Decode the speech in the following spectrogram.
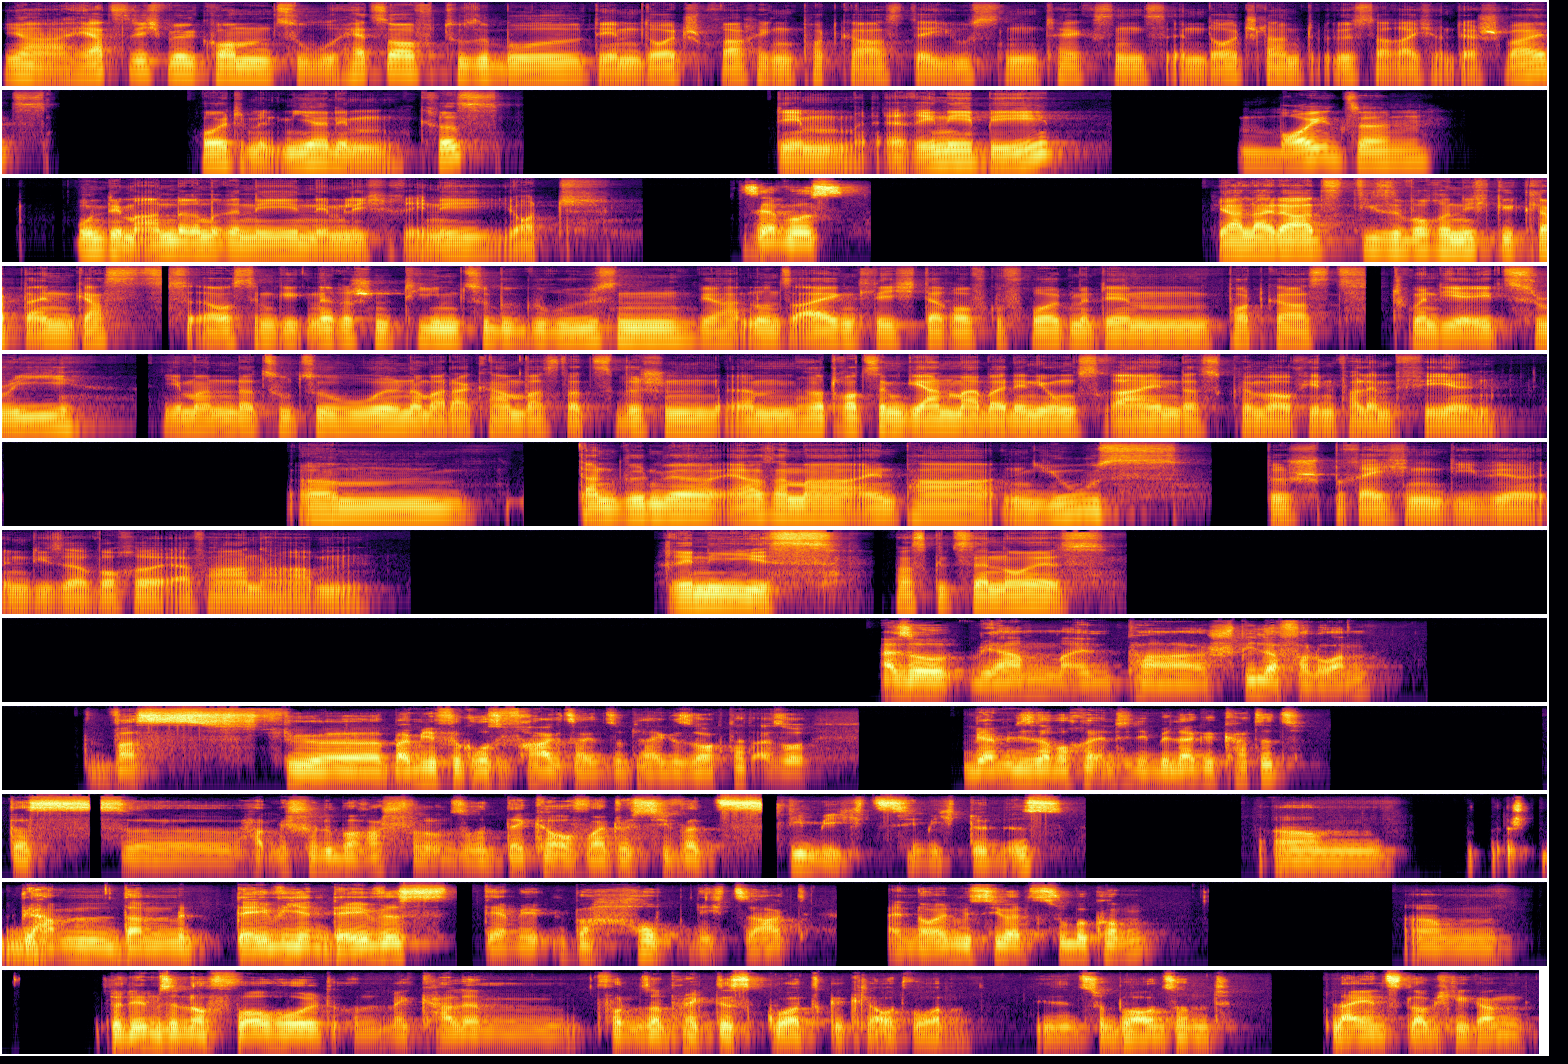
Ja, herzlich willkommen zu Heads Off to the Bull, dem deutschsprachigen Podcast der Houston Texans in Deutschland, Österreich und der Schweiz. Heute mit mir, dem Chris, dem René B. Moinsen. Und dem anderen René, nämlich René J. Servus. Ja, leider hat es diese Woche nicht geklappt, einen Gast aus dem gegnerischen Team zu begrüßen. Wir hatten uns eigentlich darauf gefreut, mit dem Podcast 28.3 jemanden dazu zu holen, aber da kam was dazwischen. Ähm, hört trotzdem gern mal bei den Jungs rein, das können wir auf jeden Fall empfehlen. Ähm, dann würden wir erst einmal ein paar News besprechen, die wir in dieser Woche erfahren haben. Renis, was gibt's denn Neues? Also, wir haben ein paar Spieler verloren, was für, bei mir für große Fragezeichen zum Teil gesorgt hat. Also, wir haben in dieser Woche Anthony Miller gecuttet. Das äh, hat mich schon überrascht, weil unsere Decke auf Wide Receiver ziemlich, ziemlich dünn ist. Ähm, wir haben dann mit Davian Davis, der mir überhaupt nichts sagt, einen neuen Receiver dazu bekommen. Ähm, zudem sind noch Vorhold und McCallum von unserem Practice Squad geklaut worden. Die sind zu Browns und Lions, glaube ich, gegangen.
